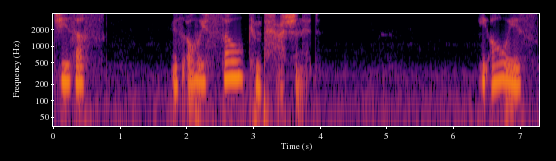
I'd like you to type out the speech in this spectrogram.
Jesus is always so compassionate. He always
